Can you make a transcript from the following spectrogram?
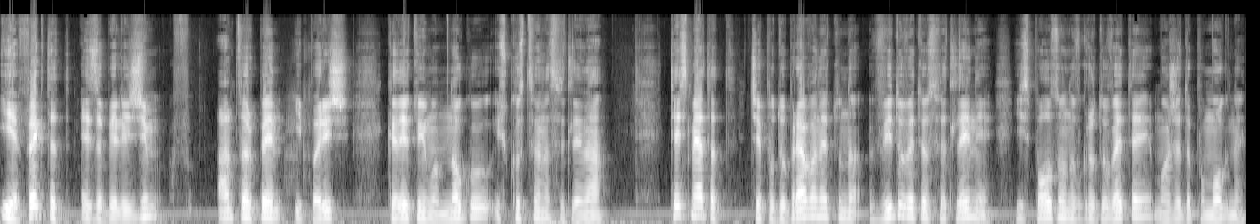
И ефектът е забележим в Антверпен и Париж, където има много изкуствена светлина – те смятат, че подобряването на видовете осветление, използвано в градовете, може да помогне.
